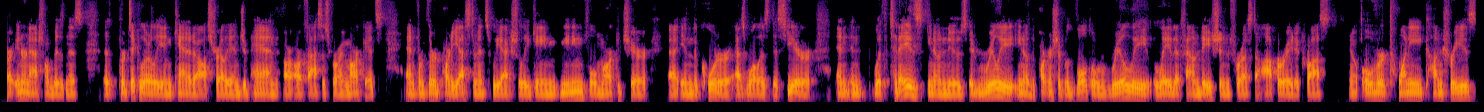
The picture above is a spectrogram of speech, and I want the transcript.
our international business, uh, particularly in Canada, Australia, and Japan, are our fastest growing markets. And from third party estimates, we actually gain meaningful market share uh, in the quarter as well as this year. And, and with today's you know news, it really you know the partnership with Wolt will really lay the foundation for us to operate across you know over 20 countries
